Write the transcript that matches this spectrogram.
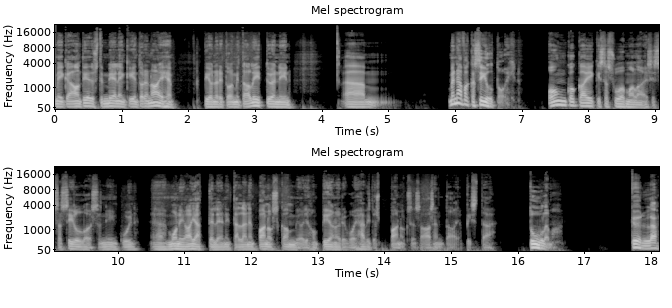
mikä on tietysti mielenkiintoinen aihe pioneritoimintaan liittyen, niin ähm, Mennään vaikka siltoihin. Onko kaikissa suomalaisissa silloissa, niin kuin moni ajattelee, niin tällainen panoskammio, johon pioneri voi hävityspanoksensa asentaa ja pistää tuulemaan? Kyllä.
